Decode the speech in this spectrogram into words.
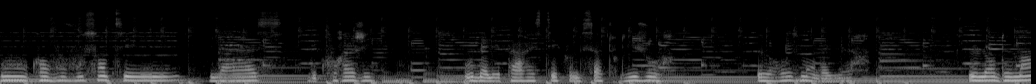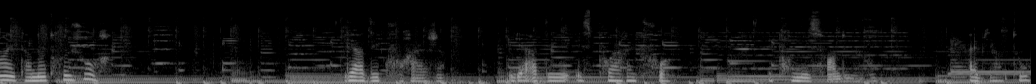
ou quand vous vous sentez las, découragé. Vous n'allez pas rester comme ça tous les jours. Heureusement d'ailleurs. Le lendemain est un autre jour. Gardez courage, gardez espoir et foi et prenez soin de vous. À bientôt.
